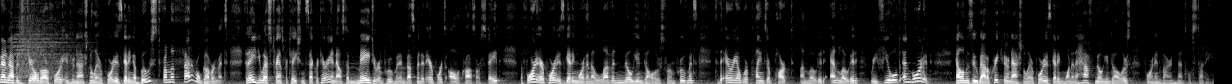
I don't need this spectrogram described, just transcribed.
Grand Rapids Gerald R. Ford International Airport is getting a boost from the federal government. Today, U.S. Transportation Secretary announced a major improvement investment at airports all across our state. The Ford Airport is getting more than $11 million for improvements to the area where planes are parked, unloaded and loaded, refueled and boarded. Kalamazoo Battle Creek International Airport is getting $1.5 million for an environmental study.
